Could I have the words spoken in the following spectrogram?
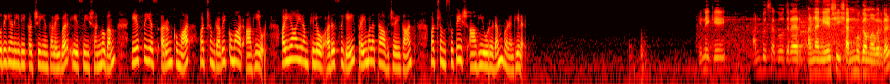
புதிய நீதி கட்சியின் தலைவர் A C Shanmugam ACS Arunkumar மற்றும் ரவிக்குமார் ஆகியோர் ஐயாயிரம் கிலோ அரிசியை பிரேமலதா விஜயகாந்த் மற்றும் சுதீஷ் ஆகியோரிடம் வழங்கினர். இன்னைக்கு அன்பு சகோதரர் அண்ணன் ஏசி சண்முகம் அவர்கள்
